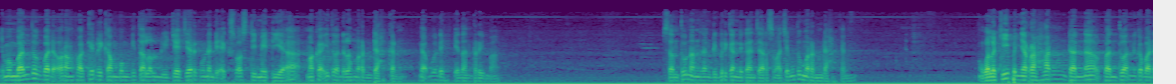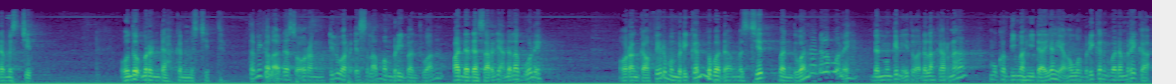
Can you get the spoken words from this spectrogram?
yang membantu kepada orang fakir di kampung kita lalu dijejer kemudian diekspos di media, maka itu adalah merendahkan. Nggak boleh kita terima. Santunan yang diberikan dengan cara semacam itu merendahkan. Apalagi penyerahan dana bantuan kepada masjid untuk merendahkan masjid. Tapi kalau ada seorang di luar Islam memberi bantuan, pada dasarnya adalah boleh. Orang kafir memberikan kepada masjid bantuan adalah boleh. Dan mungkin itu adalah karena mukaddimah hidayah yang Allah berikan kepada mereka.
